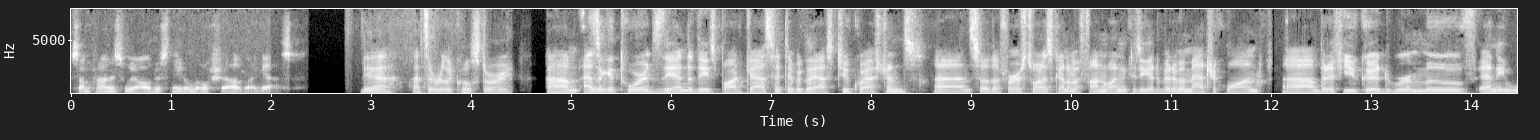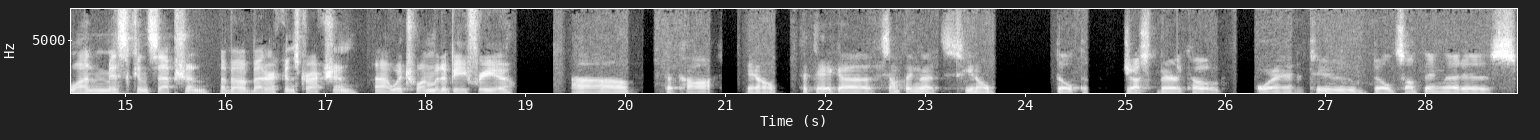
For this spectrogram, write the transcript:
sometimes we all just need a little shove, I guess. Yeah, that's a really cool story. Um, as I get towards the end of these podcasts, I typically ask two questions. Uh, and so the first one is kind of a fun one because you get a bit of a magic wand. Uh, but if you could remove any one misconception about better construction, uh, which one would it be for you? Um, the cost. You know, to take a something that's you know built to just barely code or to build something that is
